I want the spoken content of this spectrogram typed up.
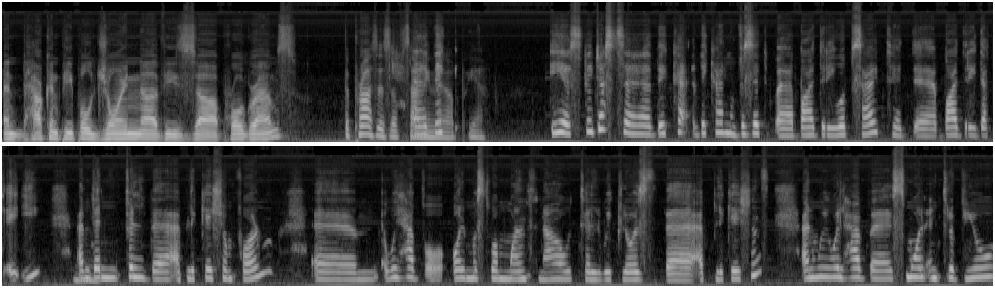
And how can people join these programs? The process of signing they- up, yeah. Yes, they just uh, they can they can visit uh, Badiri website uh, badiri.ae and then fill the application form. Um, we have uh, almost one month now till we close the applications, and we will have a small interview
